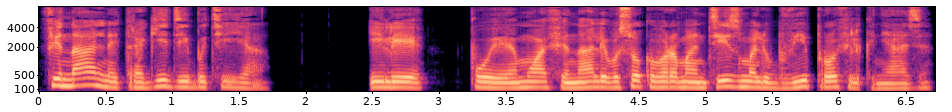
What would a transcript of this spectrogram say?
финальной трагедии бытия. Или поэму о финале высокого романтизма любви профиль князя.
